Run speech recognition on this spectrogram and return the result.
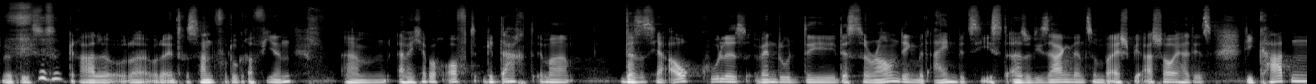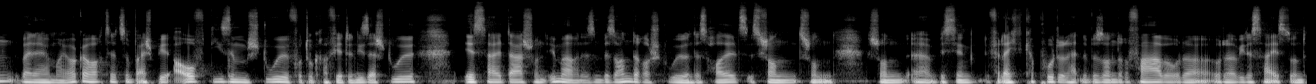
möglichst gerade oder, oder interessant fotografieren. Ähm, aber ich habe auch oft gedacht immer, dass es ja auch cool ist, wenn du die, das Surrounding mit einbeziehst. Also die sagen dann zum Beispiel, ah schau, er hat jetzt die Karten bei der Mallorca-Hochzeit zum Beispiel auf diesem Stuhl fotografiert. Und dieser Stuhl ist halt da schon immer und ist ein besonderer Stuhl und das Holz ist schon, schon, schon äh, ein bisschen vielleicht kaputt oder hat eine besondere Farbe oder, oder wie das heißt. Und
